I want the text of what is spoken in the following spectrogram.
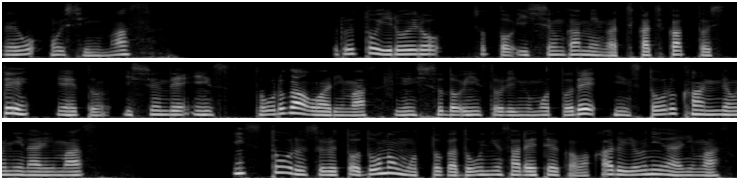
これを押します。するといろいろちょっと一瞬画面がチカチカっとして、えーと、一瞬でインストールが終わります。フィニッシュドインストリングモッドでインストール完了になります。インストールするとどのモッドが導入されているかわかるようになります。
